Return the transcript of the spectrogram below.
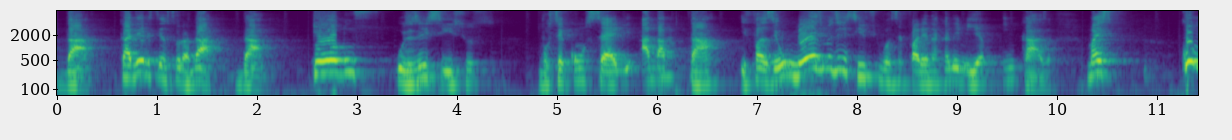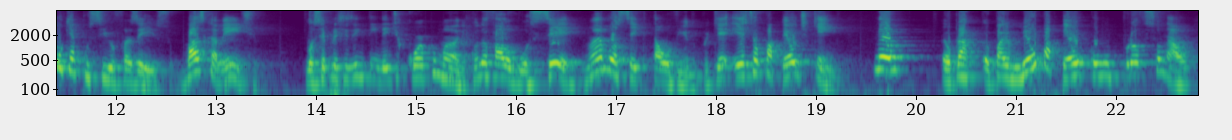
Dá. Cadeira extensora dá? Dá. Todos os exercícios você consegue adaptar e fazer o mesmo exercício que você faria na academia em casa. Mas como que é possível fazer isso? Basicamente, você precisa entender de corpo humano. E quando eu falo você, não é você que está ouvindo, porque esse é o papel de quem? Meu. É o meu papel como profissional.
